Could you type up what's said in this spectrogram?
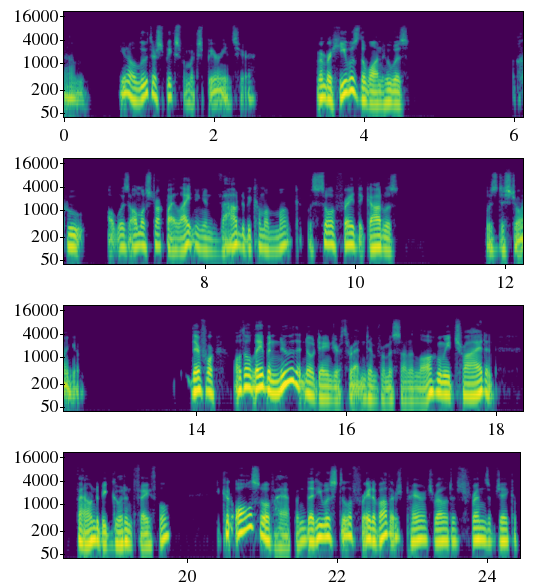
um, you know, Luther speaks from experience here. Remember, he was the one who was, who was almost struck by lightning and vowed to become a monk. Was so afraid that God was, was destroying him. Therefore, although Laban knew that no danger threatened him from his son in law, whom he tried and found to be good and faithful, it could also have happened that he was still afraid of others, parents, relatives, friends of Jacob.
